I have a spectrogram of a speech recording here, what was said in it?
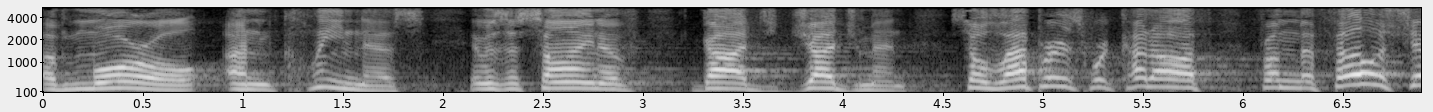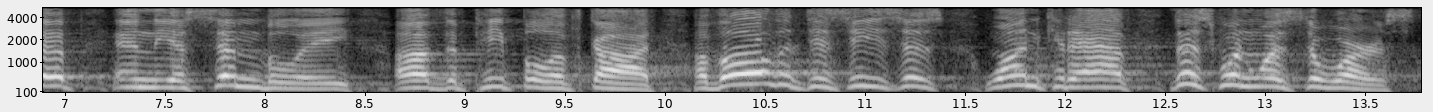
of moral uncleanness. It was a sign of God's judgment. So lepers were cut off from the fellowship and the assembly of the people of God. Of all the diseases one could have, this one was the worst.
